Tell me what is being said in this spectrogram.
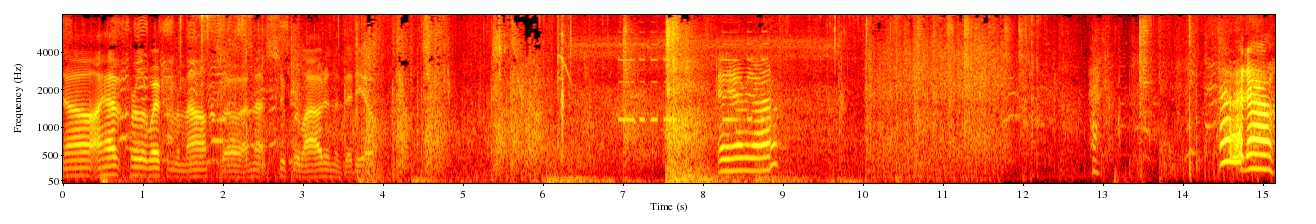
No, I have it further away from the mouth, so I'm not super loud in the video. Can you hear me now? How about now?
